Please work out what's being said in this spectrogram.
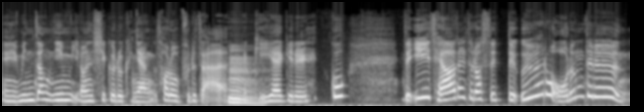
예, 민정님 이런 식으로 그냥 서로 부르자 음. 이렇게 이야기를 했고 이제 이 제안을 들었을 때 의외로 어른들은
